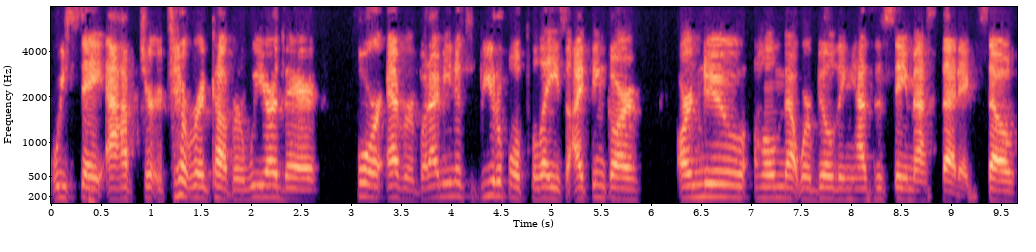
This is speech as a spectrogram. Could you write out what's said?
We stay after to recover. We are there forever. But I mean it's a beautiful place. I think our our new home that we're building has the same aesthetic. So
